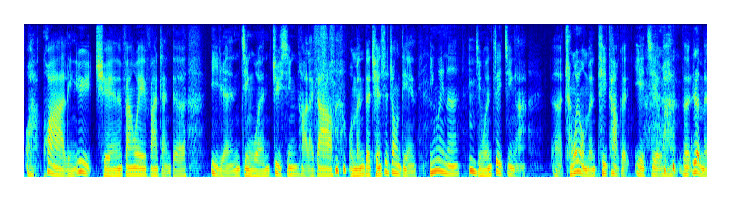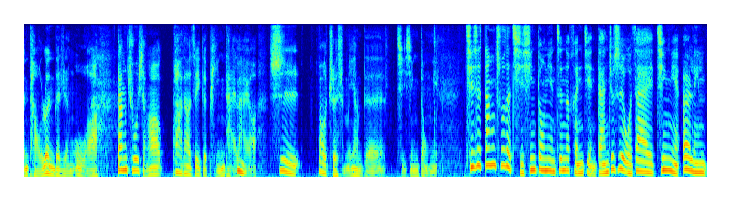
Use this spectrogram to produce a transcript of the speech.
哇，跨领域全方位发展的艺人景文巨星，好，来到我们的权式重点。因为呢，景文最近啊，呃，成为我们 TikTok 业界哇的热门讨论的人物啊。当初想要跨到这个平台来哦，是抱着什么样的起心动念？其实当初的起心动念真的很简单，就是我在今年二零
